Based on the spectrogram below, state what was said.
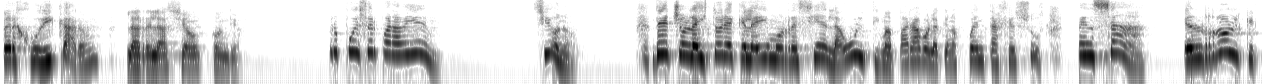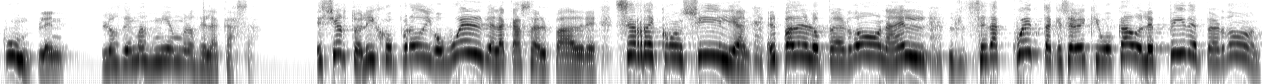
perjudicaron la relación con Dios. Pero puede ser para bien, ¿sí o no? De hecho, en la historia que leímos recién, la última parábola que nos cuenta Jesús, pensá el rol que cumplen los demás miembros de la casa. Es cierto, el hijo pródigo vuelve a la casa del padre, se reconcilian, el padre lo perdona, él se da cuenta que se había equivocado, le pide perdón,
